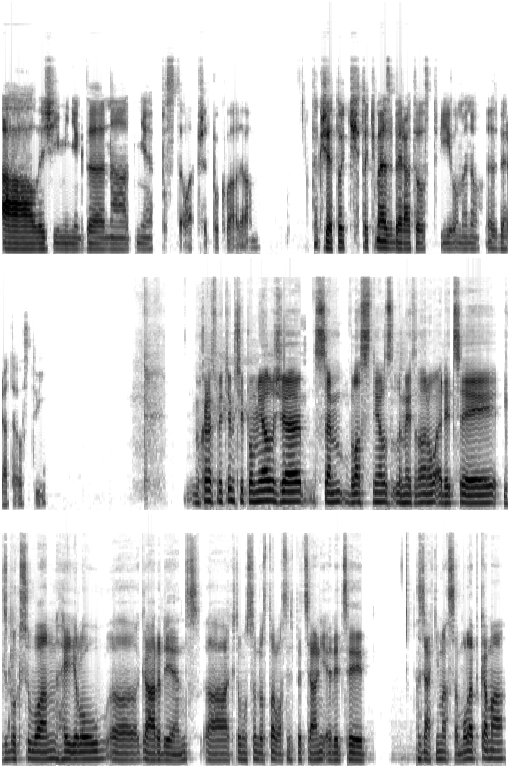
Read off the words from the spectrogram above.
a leží mi někde na dně postele, předpokládám. Takže toť, toť mé sběratelství, lomeno nezběratelství. Mimochodem jsme tím připomněl, že jsem vlastnil limitovanou edici Xbox One Halo uh, Guardians a k tomu jsem dostal vlastně speciální edici s nějakýma samolepkama, uh,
